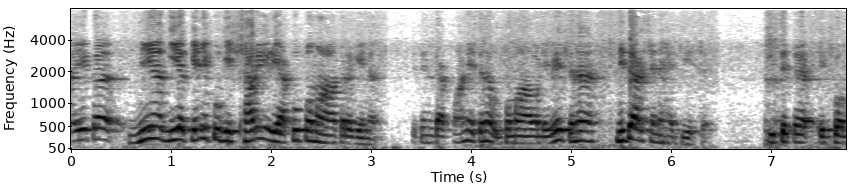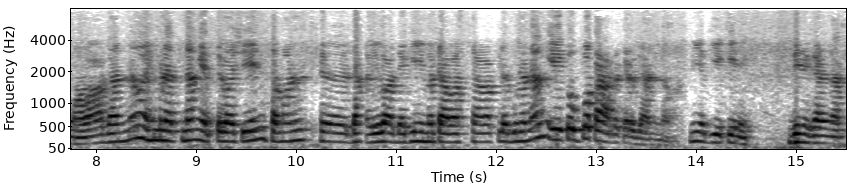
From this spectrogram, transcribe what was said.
ඒක මිය ගිය කෙනෙකුගේ ශරීරයක් උපමා කරගෙන. එතෙන් දක්වන්නේ එතන උපමාව නෙවෙයි එතන නිදර්ශන හැටියට. හිතට එක්ක මවා ගන්නවා එහෙම නැත්නම් ඇත්ත වශයෙන් Tamanට ඒවා දැකීමට අවස්ථාවක් ලැබුණා නම් ඒක උපකාර කර ගන්නවා. මිය ගිය කෙනෙක් දින ගණනක්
